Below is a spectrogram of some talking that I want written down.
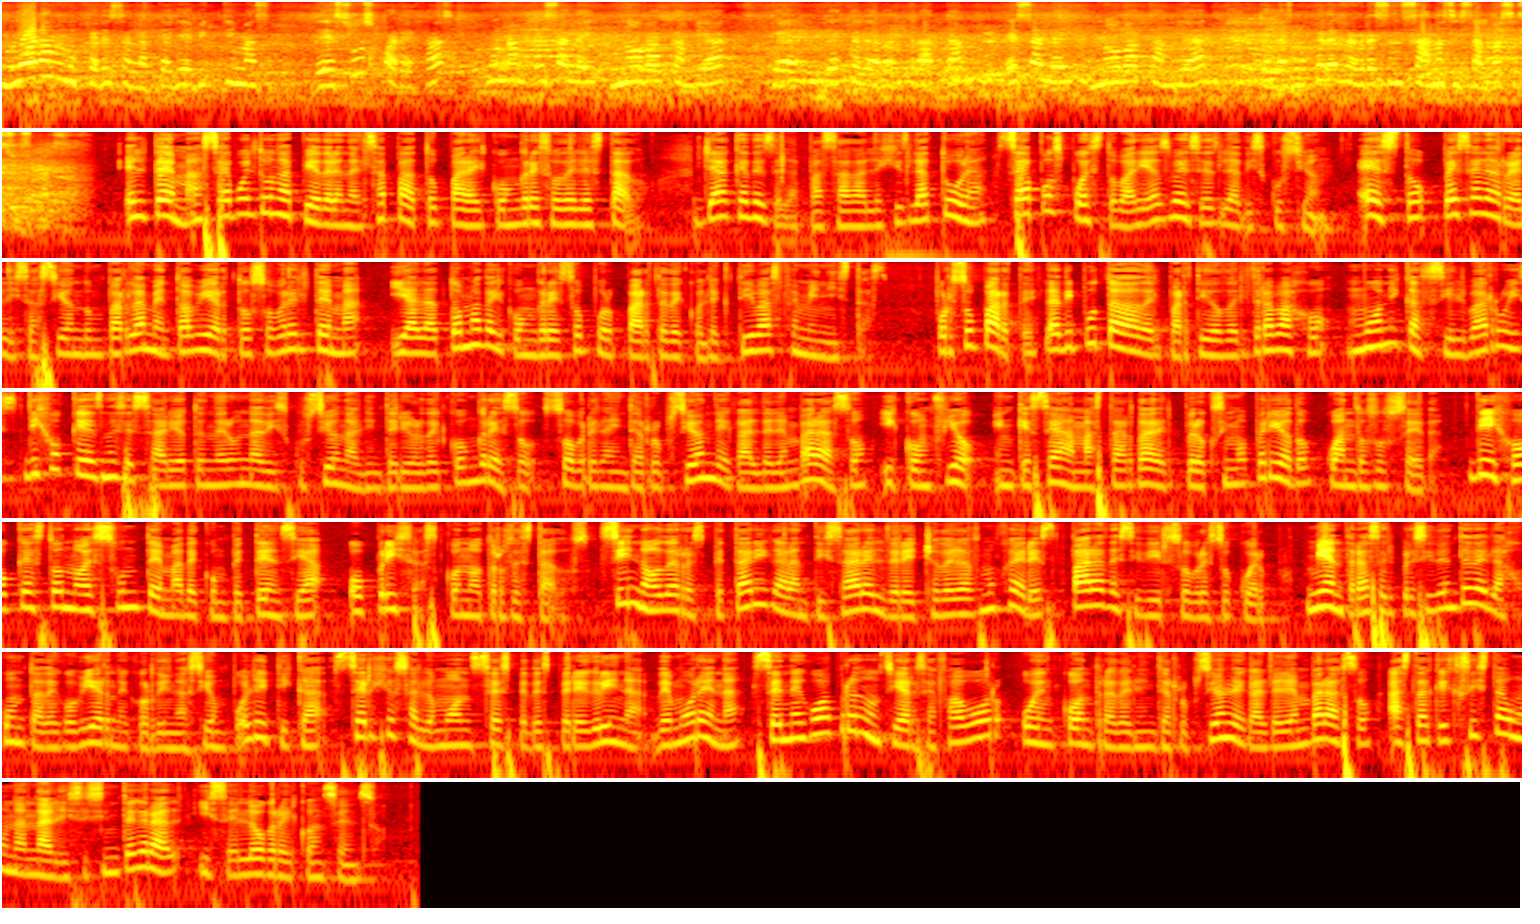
mueran mujeres en la calle víctimas de sus parejas, una, esa ley no va a cambiar que deje de haber trata, esa ley no va a cambiar que las mujeres regresen sanas y salvas a sus casas. El tema se ha vuelto una piedra en el zapato para el Congreso del Estado ya que desde la pasada legislatura se ha pospuesto varias veces la discusión. Esto pese a la realización de un parlamento abierto sobre el tema y a la toma del Congreso por parte de colectivas feministas. Por su parte, la diputada del Partido del Trabajo, Mónica Silva Ruiz, dijo que es necesario tener una discusión al interior del Congreso sobre la interrupción legal del embarazo y confió en que sea más tardar el próximo periodo cuando suceda. Dijo que esto no es un tema de competencia o prisas con otros estados, sino de respetar y garantizar el derecho de las mujeres para decidir sobre su cuerpo. Mientras, el presidente de la Junta de Gobierno y Coordinación Política, Sergio Salomón Céspedes Peregrina de Morena, se negó a pronunciarse a favor o en contra de la interrupción legal del embarazo hasta que exista un análisis integral y se logre el consenso.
